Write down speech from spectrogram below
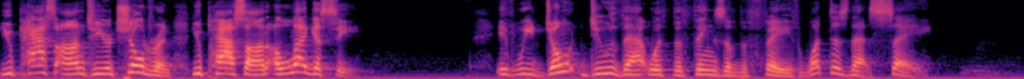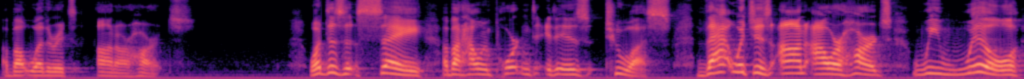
you pass on to your children. You pass on a legacy. If we don't do that with the things of the faith, what does that say about whether it's on our hearts? What does it say about how important it is to us? That which is on our hearts, we will,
